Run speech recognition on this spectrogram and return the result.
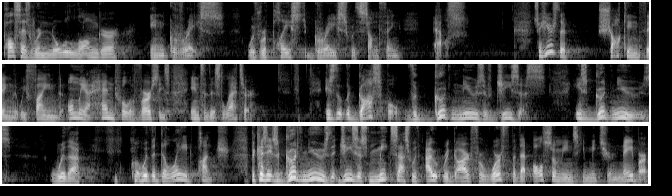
Paul says we're no longer in grace. We've replaced grace with something else. So here's the shocking thing that we find only a handful of verses into this letter is that the gospel, the good news of Jesus, is good news with a with a delayed punch. Because it's good news that Jesus meets us without regard for worth, but that also means he meets your neighbor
